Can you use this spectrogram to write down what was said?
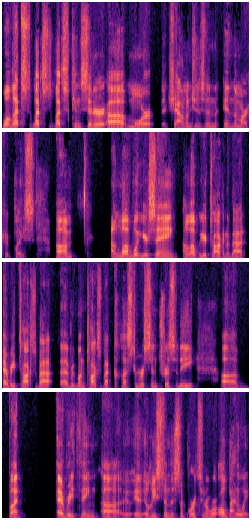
Well, let's let's let's consider uh, more challenges in in the marketplace. Um, I love what you're saying. I love what you're talking about. Every talks about everyone talks about customer centricity. Uh, but everything, uh, at least in the support center world. Oh, by the way,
